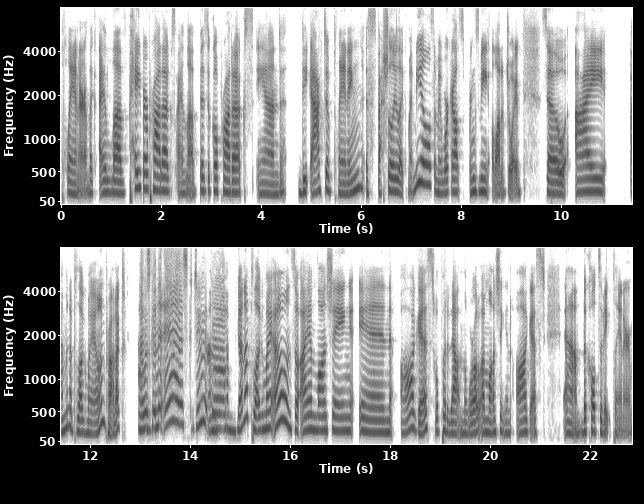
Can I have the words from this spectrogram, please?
planner. Like I love paper products, I love physical products, and the act of planning, especially like my meals and my workouts, brings me a lot of joy. So I I'm going to plug my own product. I was going to ask, do it, girl. I'm, I'm going to plug my own. So I am launching in August. We'll put it out in the world. I'm launching in August um, the Cultivate Planner.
